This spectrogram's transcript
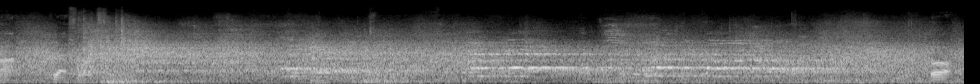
Ah, grassroots. Oh.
